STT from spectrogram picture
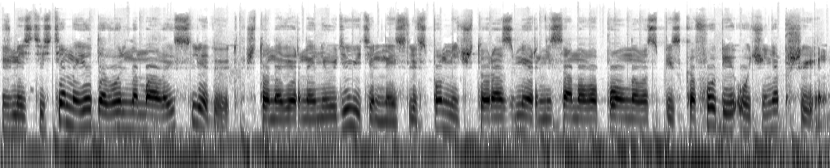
Вместе с тем ее довольно мало исследуют. что, наверное, неудивительно, если вспомнить, что размер не самого полного списка фобий очень обширен.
